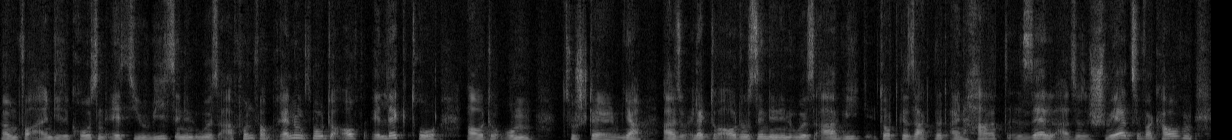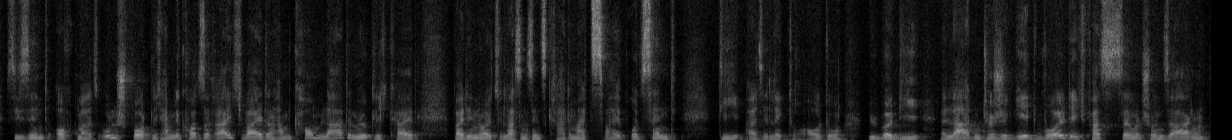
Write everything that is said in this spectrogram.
ähm, vor allem diese großen SUVs in den USA von Verbrennungsmotor auf Elektroauto umzustellen. Ja, also Elektroautos sind in den USA, wie dort gesagt wird, ein Hard Sell, also schwer zu verkaufen. Sie sind oftmals unsportlich, haben eine kurze Reichweite und haben kaum Lademöglichkeit. Bei den neu zulassen sind es gerade mal 2%, die als Elektroauto über die Ladentische geht, wollte ich fast schon sagen.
